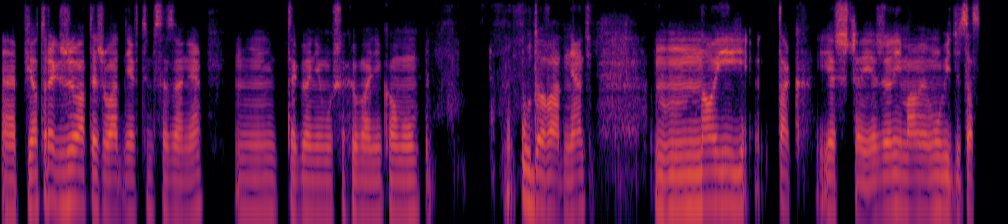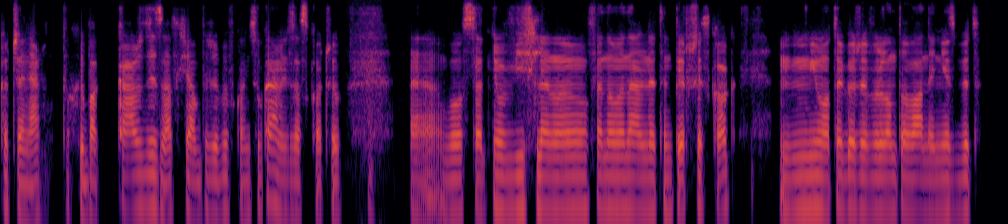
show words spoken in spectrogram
E, Piotrek Żyła też ładnie w tym sezonie. Mm, tego nie muszę chyba nikomu udowadniać. Mm, no i tak jeszcze, jeżeli mamy mówić o zaskoczeniach, to chyba każdy z nas chciałby, żeby w końcu Kamil zaskoczył. E, bo ostatnio w Wiśle no, fenomenalny ten pierwszy skok, mimo tego, że wylądowany niezbyt,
